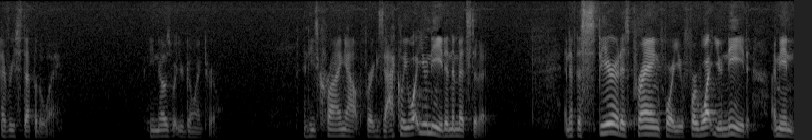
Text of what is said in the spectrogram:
every step of the way. He knows what you're going through and he's crying out for exactly what you need in the midst of it. And if the Spirit is praying for you for what you need, I mean,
